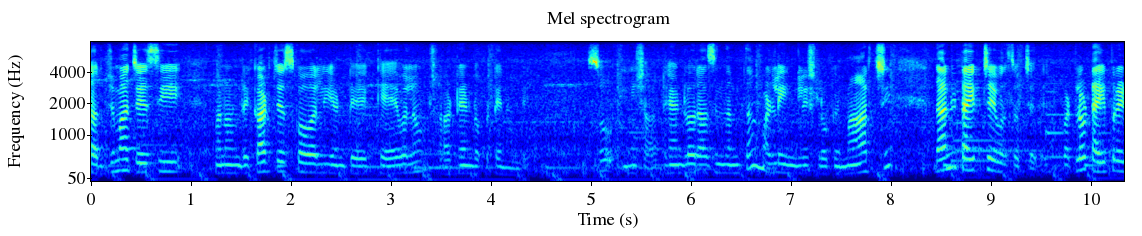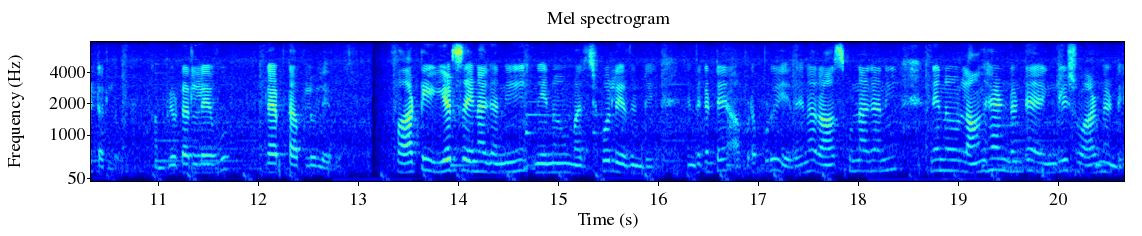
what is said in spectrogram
తర్జుమా చేసి మనం రికార్డ్ చేసుకోవాలి అంటే కేవలం షార్ట్ హ్యాండ్ ఒకటేనండి. సో ఈ షార్ట్ హ్యాండ్లో రాసిందంతా మళ్ళీ ఇంగ్లీష్లోకి మార్చి దాన్ని టైప్ చేయవలసి వచ్చేది. అప్పట్లో టైప్ రైటర్లు కంప్యూటర్ లేవు ల్యాప్టాప్లు లేవు. ఫార్టీ ఇయర్స్ అయినా కానీ నేను మర్చిపోలేదండి. ఎందుకంటే అప్పుడప్పుడు ఏదైనా రాసుకున్నా కానీ నేను లాంగ్ హ్యాండ్ అంటే ఇంగ్లీష్ వాడనండి.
